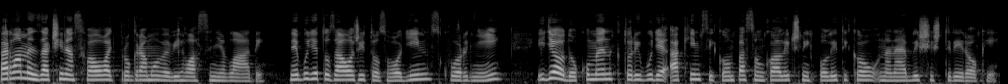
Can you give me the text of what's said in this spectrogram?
Parlament začína schvalovať programové vyhlásenie vlády. Nebude to záležitosť hodín, skôr dní. Ide o dokument, ktorý bude akýmsi kompasom koaličných politikov na najbližšie 4 roky.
